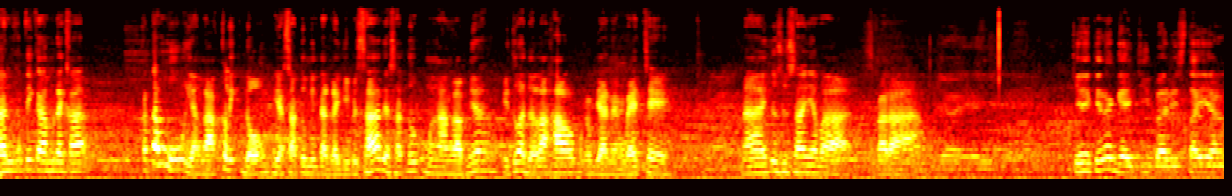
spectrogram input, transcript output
Dan ketika mereka ketemu ya nggak klik dong. Yang satu minta gaji besar yang satu menganggapnya itu adalah hal pekerjaan yang receh. Nah itu susahnya pak sekarang. Iya, iya, iya. Kira-kira gaji barista yang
